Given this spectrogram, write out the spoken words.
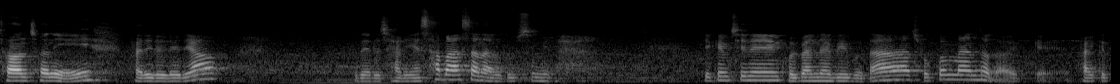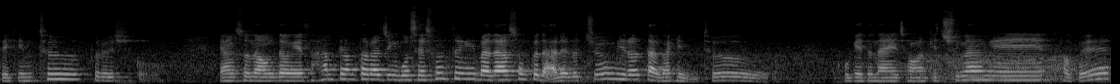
천천히 다리를 내려 그대로 자리에 사바사나로 눕습니다. 뒤꿈치는 골반 넓이보다 조금만 더 넓게 발끝에 힘툭 풀으시고 양손 엉덩이에서 한 뼘 떨어진 곳에 손등이 받아 손끝 아래로 쭉 밀었다가 힘 툭. 고개도 나의 정확히 중앙에 턱을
